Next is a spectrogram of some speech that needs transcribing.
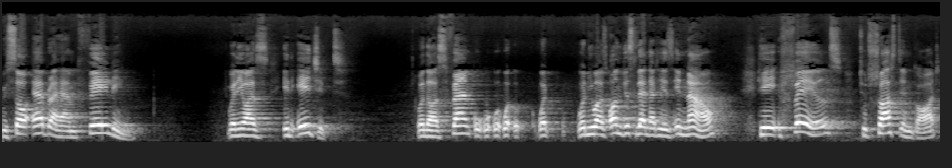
We saw Abraham failing when he was in Egypt, when there was fam- when he was on this land that he is in now, he failed to trust in God.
